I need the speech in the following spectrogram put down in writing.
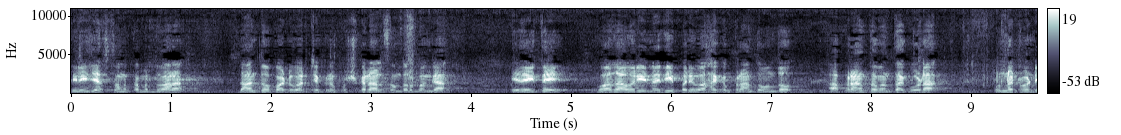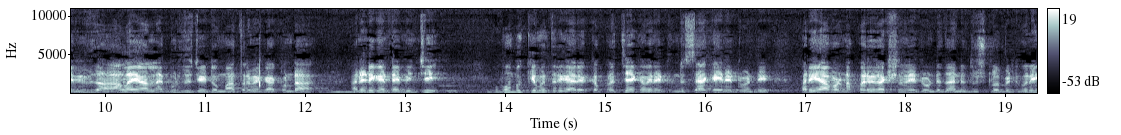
తెలియజేస్తాను తమ ద్వారా. దాంతోపాటు వారు చెప్పిన పుష్కరాల సందర్భంగా ఏదైతే గోదావరి నదీ పరివాహక ప్రాంతం ఉందో ఆ ప్రాంతం అంతా కూడా ఉన్నటువంటి వివిధ ఆలయాలను అభివృద్ధి చేయటం మాత్రమే కాకుండా అన్నిటికంటే మించి ఉప ముఖ్యమంత్రి గారి యొక్క ప్రత్యేకమైనటువంటి శాఖ అయినటువంటి పర్యావరణ పరిరక్షణ అనేటువంటి దాన్ని దృష్టిలో పెట్టుకుని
